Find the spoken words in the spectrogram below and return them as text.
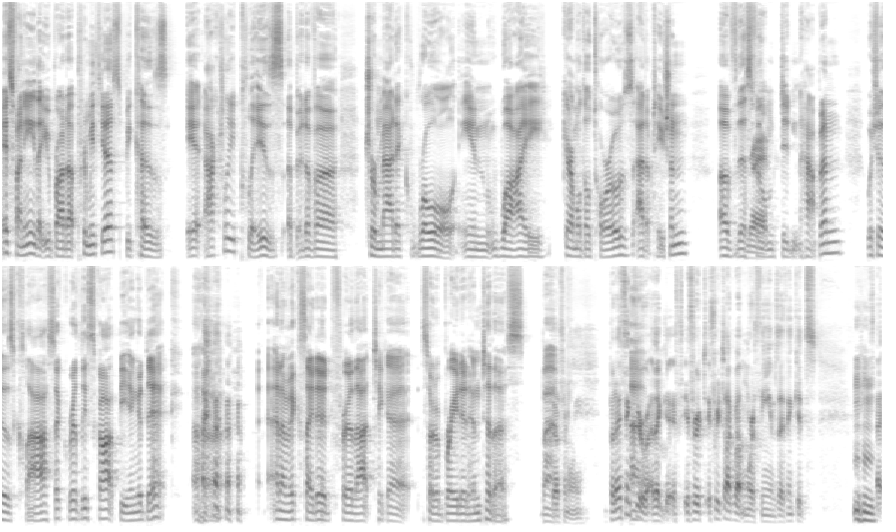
It's funny that you brought up Prometheus because it actually plays a bit of a dramatic role in why Guillermo del Toro's adaptation of this right. film didn't happen, which is classic Ridley Scott being a dick. Uh, and I'm excited for that to get sort of braided into this. But definitely, but I think um, you're like if if, we if we talk about more themes, I think it's mm-hmm. I,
